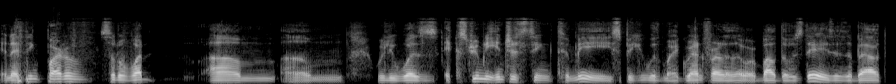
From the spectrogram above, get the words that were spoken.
and I think part of sort of what um, um, really was extremely interesting to me, speaking with my grandfather about those days, is about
